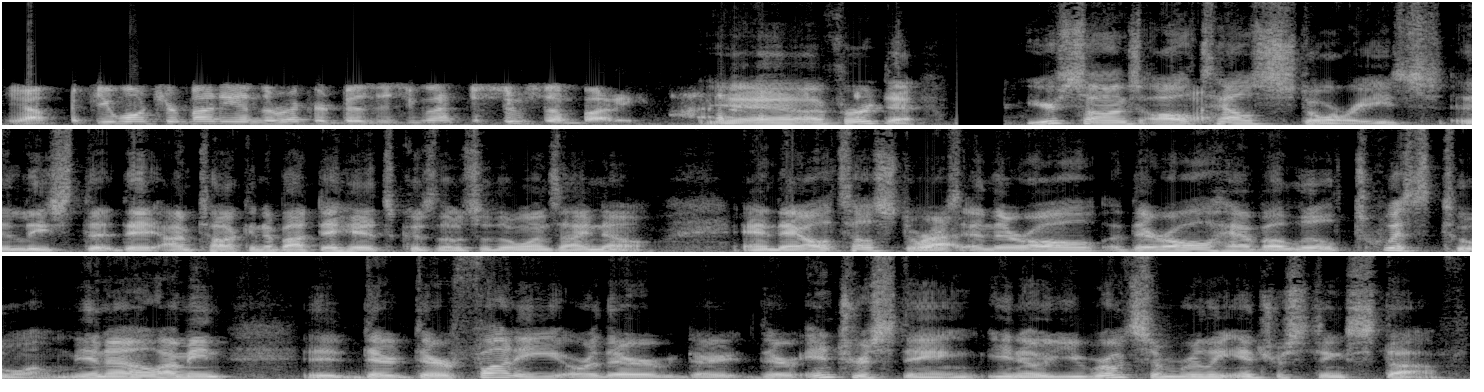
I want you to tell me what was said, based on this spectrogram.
yeah. If you want your money in the record business, you're going to have to sue somebody. Yeah, I've heard that. Your songs all tell stories. At least the, they, I'm talking about the hits because those are the ones I know, and they all tell stories, Right. and they're all they're all have a little twist to them. You know, I mean, eh, they're they're funny or they're they're they're interesting. You know, you wrote some really interesting stuff.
